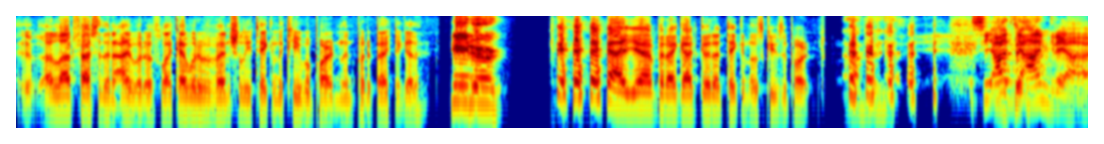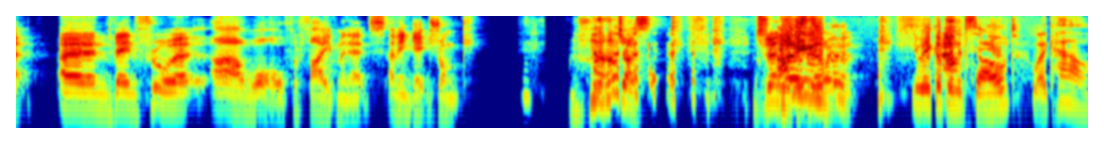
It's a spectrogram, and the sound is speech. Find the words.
a, a lot faster than I would have. Like, I would have eventually taken the cube apart and then put it back together. Peter. yeah, but I got good at taking those cubes apart. See, I'd get angry at it and then throw it at a wall for five minutes and then get drunk. just drown I in even- You wake up and it's solved. Like, how?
